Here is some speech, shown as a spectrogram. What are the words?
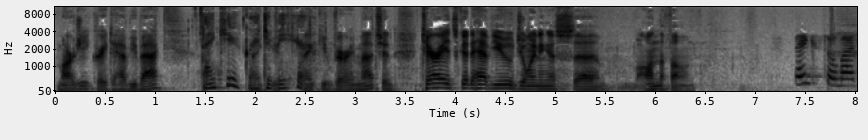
Margie, great to have you back. Thank you. Great Thank to you. be here. Thank you very much. And Terry, it's good to have you joining us uh, on the phone. Thanks so much,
